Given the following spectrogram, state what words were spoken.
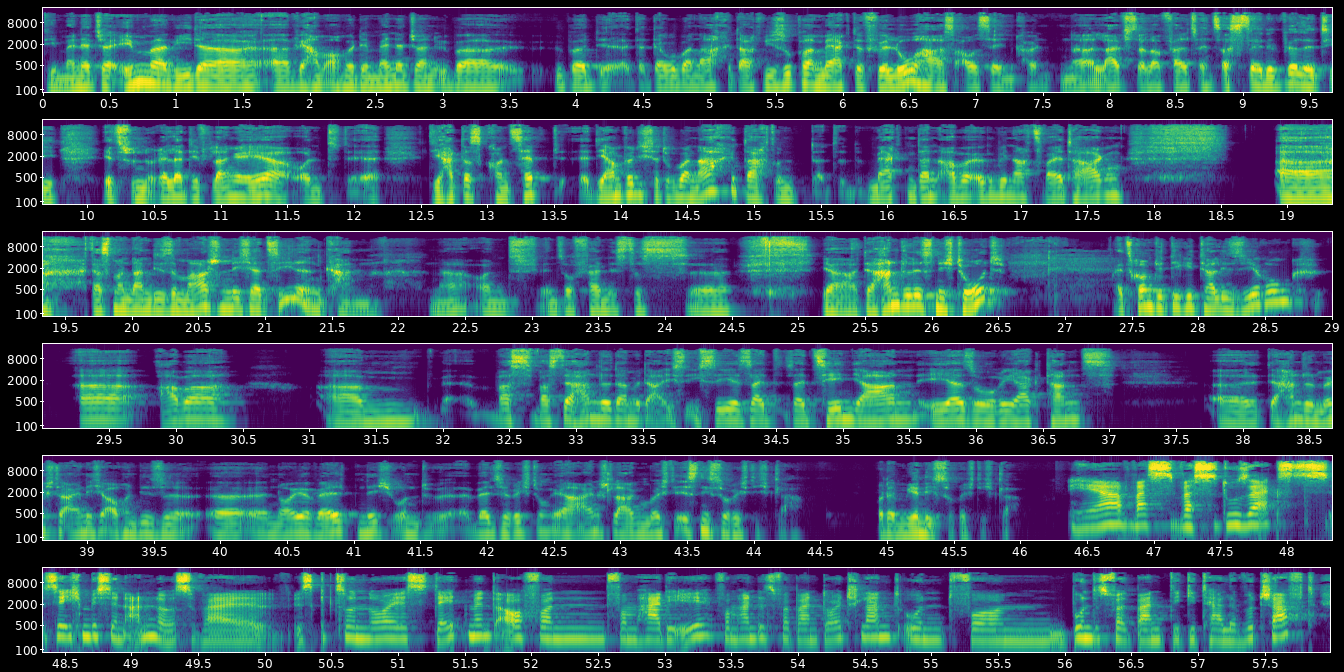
die Manager immer wieder, äh, wir haben auch mit den Managern über, über darüber nachgedacht, wie Supermärkte für Lohas aussehen könnten. Ne? Lifestyle of Health and Sustainability, jetzt schon relativ lange her. Und äh, die hat das Konzept, die haben wirklich darüber nachgedacht und äh, merkten dann aber irgendwie nach zwei Tagen, äh, dass man dann diese Margen nicht erzielen kann. Ne? Und insofern ist das, äh, ja, der Handel ist nicht tot. Jetzt kommt die Digitalisierung, äh, aber ähm, was, was der Handel damit, ich, ich sehe seit, seit zehn Jahren eher so Reaktanz. Äh, der Handel möchte eigentlich auch in diese äh, neue Welt nicht und äh, welche Richtung er einschlagen möchte, ist nicht so richtig klar. Oder mir nicht so richtig klar. Ja, was, was du sagst, sehe ich ein bisschen anders, weil es gibt so ein neues Statement auch von, vom HDE, vom Handelsverband Deutschland und vom Bundesverband Digitale Wirtschaft.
